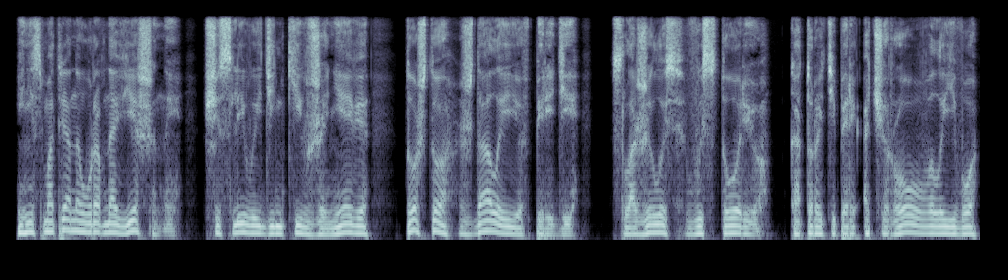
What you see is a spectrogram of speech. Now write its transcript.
и, несмотря на уравновешенные, счастливые деньки в Женеве, то, что ждало ее впереди, сложилось в историю, которая теперь очаровывала его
